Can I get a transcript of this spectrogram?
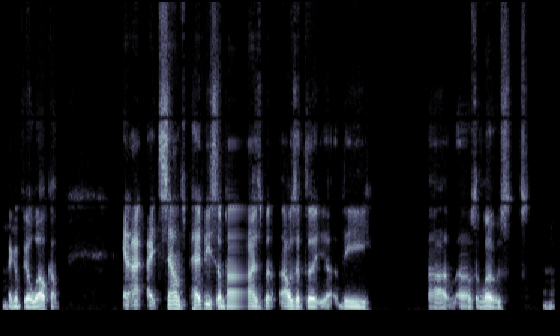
make them feel welcome. And I, it sounds petty sometimes, but I was at the, the, uh, I was at Lowe's Mhm.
